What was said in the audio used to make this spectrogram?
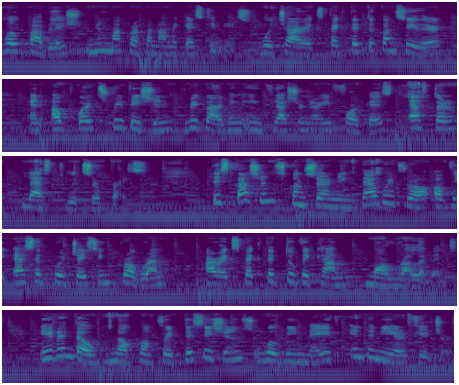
will publish new macroeconomic estimates, which are expected to consider an upwards revision regarding inflationary forecasts after last week's surprise. Discussions concerning the withdrawal of the asset purchasing program are expected to become more relevant, even though no concrete decisions will be made in the near future.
